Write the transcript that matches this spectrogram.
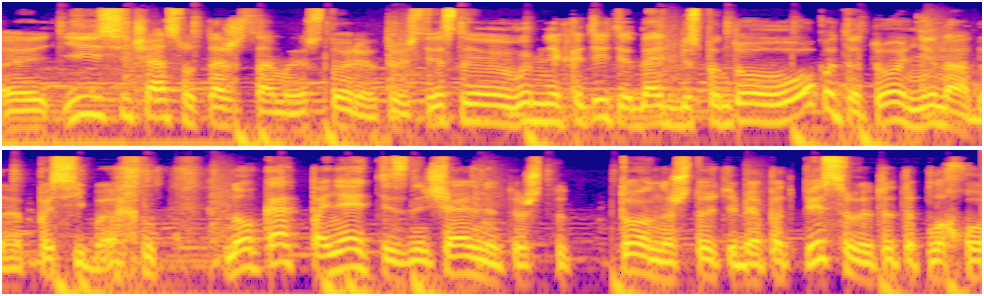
И сейчас вот та же самая история. То есть, если вы мне хотите дать беспонтового опыта, то не надо, спасибо. Но как понять изначально то, что то, на что тебя подписывают, это плохой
